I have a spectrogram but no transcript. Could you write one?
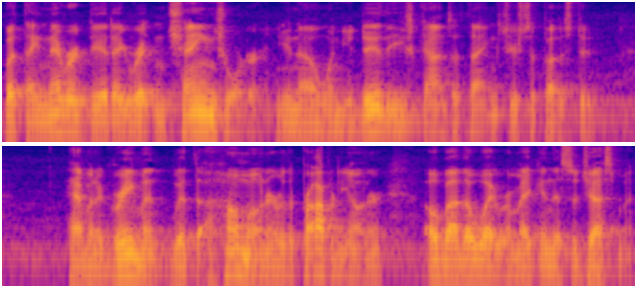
But they never did a written change order. You know, when you do these kinds of things, you're supposed to have an agreement with the homeowner or the property owner. Oh, by the way, we're making this adjustment.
